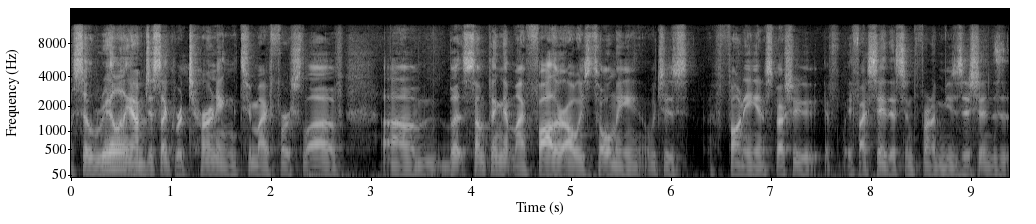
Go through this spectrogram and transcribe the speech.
so really, I'm just like returning to my first love. Um, but something that my father always told me, which is funny, and especially if, if I say this in front of musicians,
